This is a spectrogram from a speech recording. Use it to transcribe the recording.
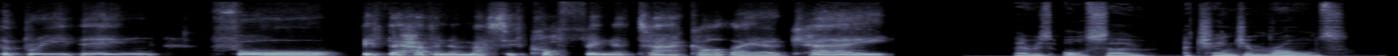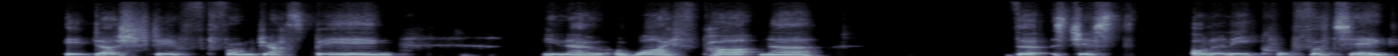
the breathing, for if they're having a massive coughing attack, are they okay? There is also a change in roles. It does shift from just being, you know, a wife partner that's just on an equal footing.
